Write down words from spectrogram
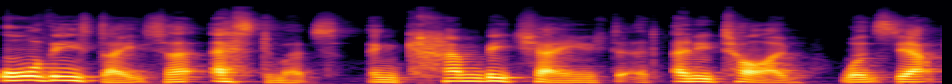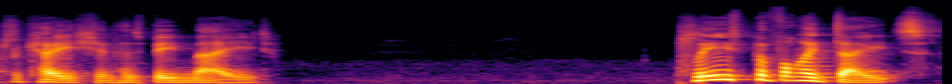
All these dates are estimates and can be changed at any time once the application has been made. Please provide dates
